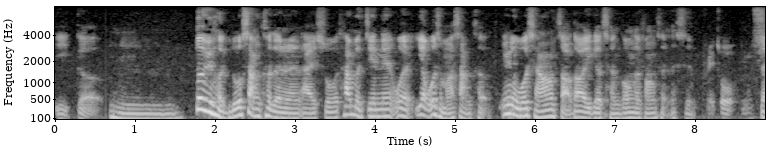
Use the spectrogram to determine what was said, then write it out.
一个嗯，对于很多上课的人来说，他们今天为要为什么要上课？因为我想要找到一个成功的方程式，没错，用系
